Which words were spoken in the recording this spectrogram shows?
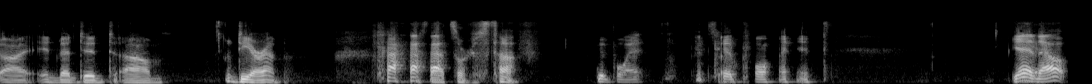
uh, invented um, DRM. That sort of stuff. Good point. So, Good point. Yeah, now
